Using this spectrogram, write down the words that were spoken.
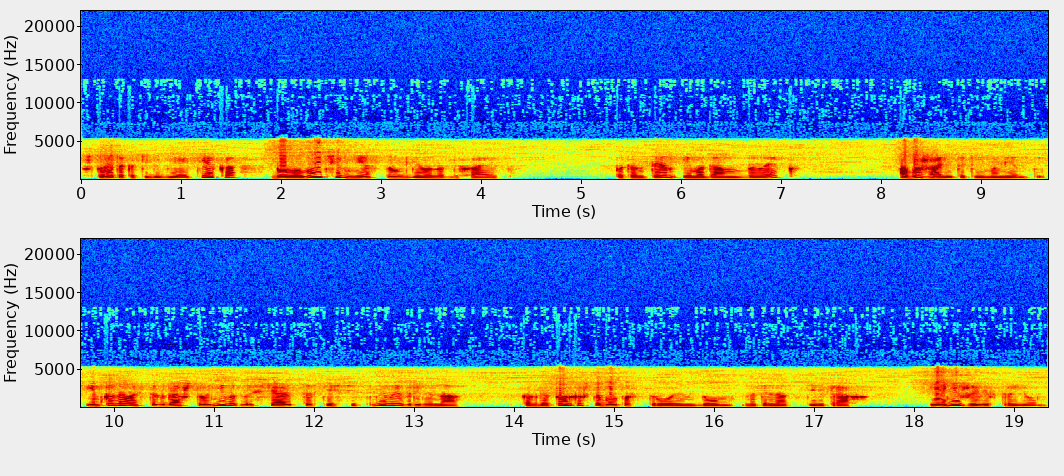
что это, как и библиотека, было лучшим местом, где он отдыхает. Патантен и мадам Белек обожали такие моменты. Им казалось тогда, что они возвращаются в те счастливые времена, когда только что был построен дом на тринадцати ветрах, и они жили втроем.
